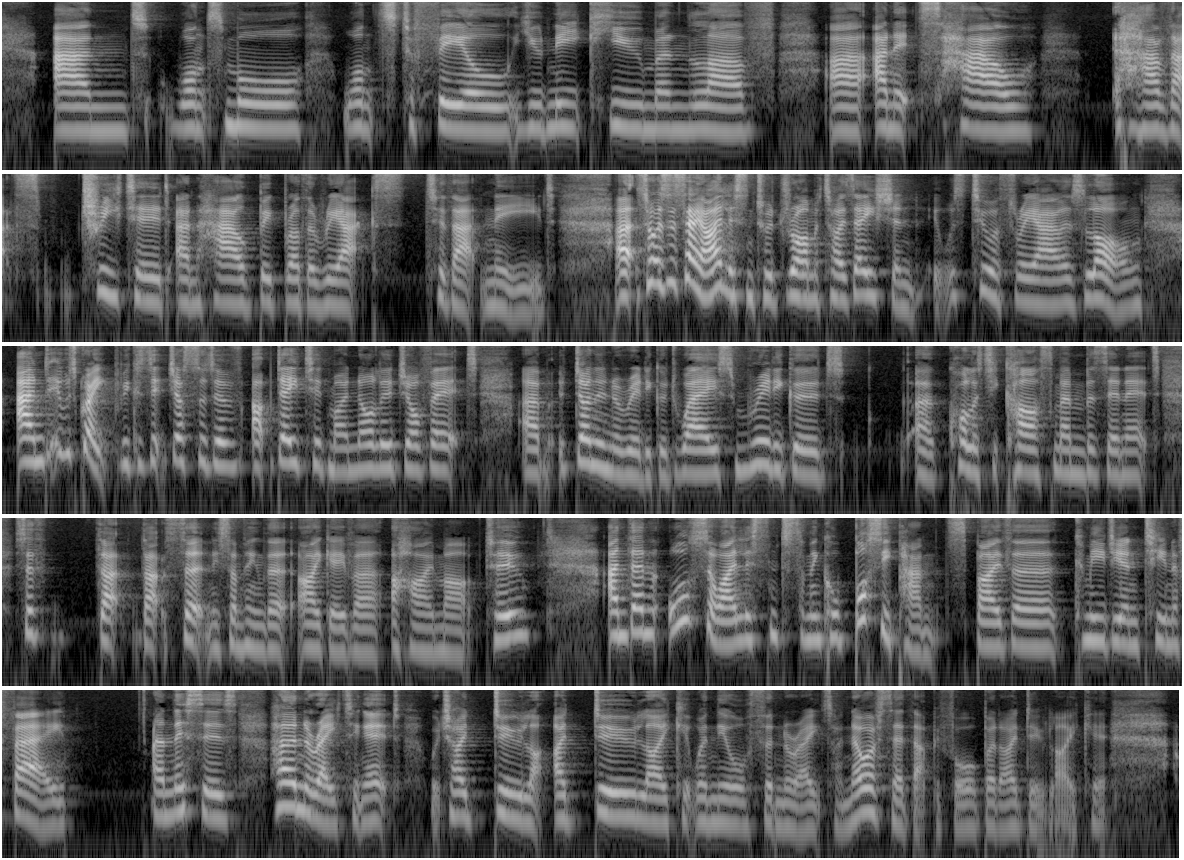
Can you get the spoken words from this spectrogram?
and wants more, wants to feel unique human love, uh, and it's how how that's treated and how Big Brother reacts to that need. Uh, so, as I say, I listened to a dramatisation. It was two or three hours long, and it was great because it just sort of updated my knowledge of it, um, done in a really good way. Some really good uh, quality cast members in it. So that that's certainly something that I gave a, a high mark to. And then also I listened to something called Bossy Pants by the comedian Tina Fey and this is her narrating it which i do like i do like it when the author narrates. I know i've said that before but i do like it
